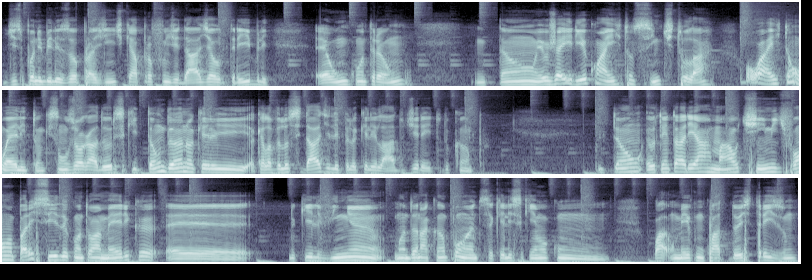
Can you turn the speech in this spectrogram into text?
disponibilizou para a gente, que é a profundidade, é o drible, é um contra um. Então eu já iria com Ayrton sim titular, ou Ayrton Wellington, que são os jogadores que estão dando aquele, aquela velocidade ali pelo aquele lado direito do campo. Então eu tentaria armar o time de forma parecida quanto o América, é, do que ele vinha mandando a campo antes, aquele esquema com meio com 4-2-3-1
